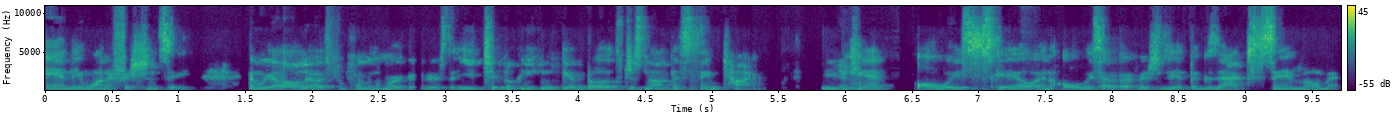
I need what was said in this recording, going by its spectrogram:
and they want efficiency. And we all know as performance marketers that you typically can get both, just not the same time. You yeah. can't always scale and always have efficiency at the exact same moment.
